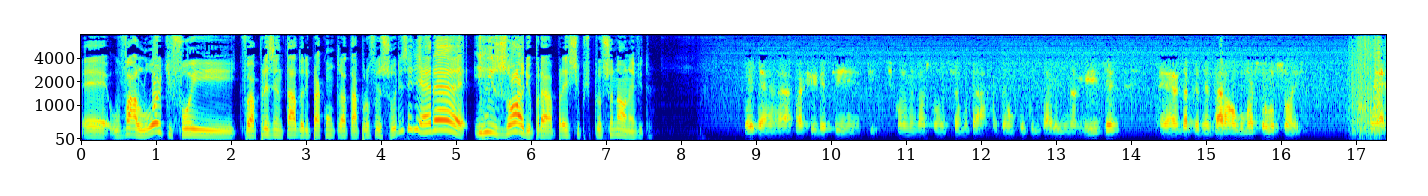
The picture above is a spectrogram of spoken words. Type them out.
é, o valor que foi, foi apresentado ali para contratar professores, ele era irrisório para esse tipo de profissional, né, Vitor? Pois é, a partir desse, de, de, quando nós começamos a fazer um pouco de barulho na mídia, é, eles apresentaram algumas soluções, né?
